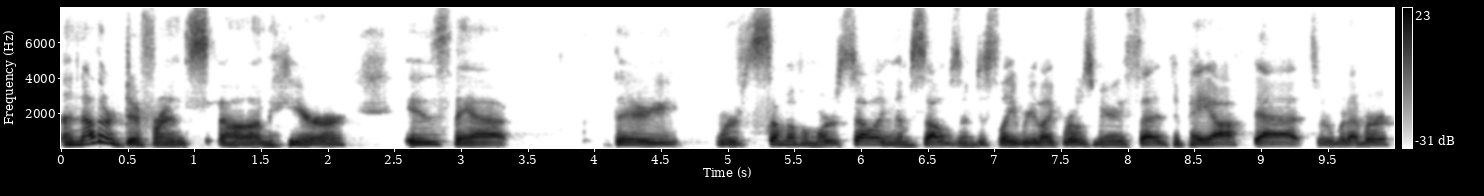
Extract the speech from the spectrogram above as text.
Another difference um, here is that they were some of them were selling themselves into slavery, like Rosemary said, to pay off debts or whatever,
